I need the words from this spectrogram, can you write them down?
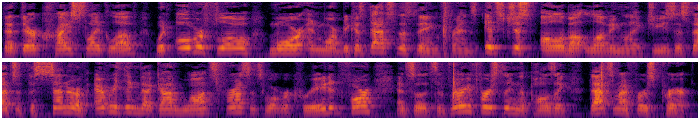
that their Christ like love would overflow more and more because that's the thing, friends. It's just all about loving like Jesus. That's at the center of everything that God wants for us. It's what we're created for. And so it's the very first thing that Paul's like, that's my first prayer.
